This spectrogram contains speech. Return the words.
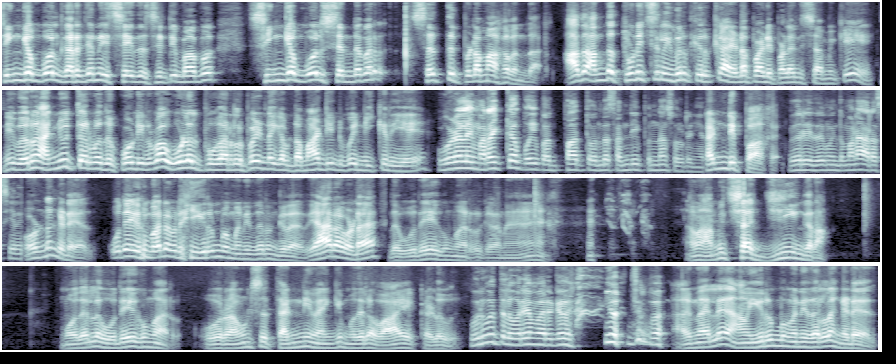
சிங்கம் போல் கர்ஜனை செய்த சிட்டி பாபு சிங்கம் போல் சென்றவர் செத்து பிடமாக வந்தார். அது அந்த துணிச்சல் இவருக்கு இருக்கா? எடப்பாடி பழனிசாமிக்கு? நீ வெறும் அஞ்சூத்தி அறுபது கோடி ரூபாய் ஊழல் புகார்ல போய் இன்னைக்கு அவட்ட மாட்டிட்டு போய் நிக்கிறியே? ஊழலை மறைக்க போய் பார்த்து வந்த சந்திப்புன்னு தான் சொல்றீங்க. கண்டிப்பாக. வேற எதுவும் விதமான அரசியல் ஒன்றும் கிடையாது. உதயகுமார் அவர் இரும்பு மனிதருங்கிறார். யாரை விட இந்த உதயகுமார் இருக்கானே. அவன் அமித்ஷா ஜிங்கிறான். முதல்ல உதயகுமார். ஒரு அவுன்ஸ் தண்ணி வாங்கி முதல்ல வாயை கழுவு. உருவத்துல ஒரே மாதிரி இருக்கிறது யோசிச்சிருப்பாரு அதனால அவன் இரும்பு மனிதர்லாம் கிடையாது.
